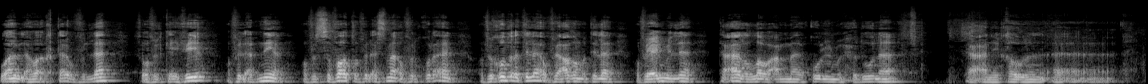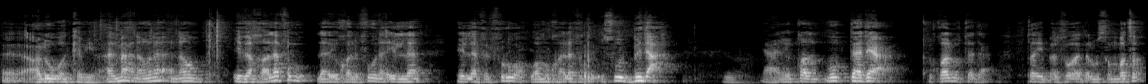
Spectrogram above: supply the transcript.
وأهل الأهواء اختلفوا في الله وفي الكيفية وفي الأبنية وفي الصفات وفي الأسماء وفي القرآن وفي قدرة الله وفي عظمة الله وفي علم الله. تعالى الله عما يقول الملحدون يعني قولا آه، آه، علوا كبيرا. المعنى هنا أنهم إذا خالفوا لا يخالفون إلا إلا في الفروع ومخالفة الأصول بدع. يعني يقال مبتدع يقال مبتدع. طيب الفوائد المستنبطة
